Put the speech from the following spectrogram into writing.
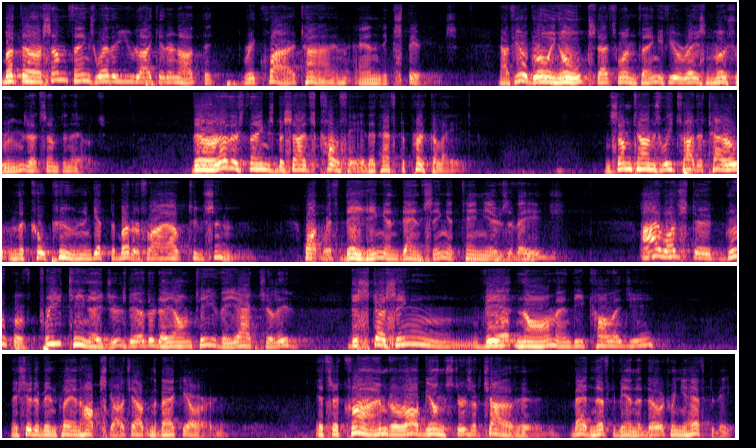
But there are some things, whether you like it or not, that require time and experience. Now, if you're growing oaks, that's one thing. If you're raising mushrooms, that's something else. There are other things besides coffee that have to percolate. And sometimes we try to tear open the cocoon and get the butterfly out too soon. What with dating and dancing at 10 years of age. I watched a group of pre-teenagers the other day on TV actually discussing Vietnam and ecology. They should have been playing hopscotch out in the backyard. It's a crime to rob youngsters of childhood. Bad enough to be an adult when you have to be.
